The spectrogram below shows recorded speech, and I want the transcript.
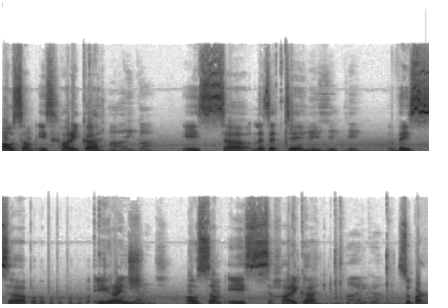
Awesome is harika. Harika. Is uh, lezzetli. Lezzetli. This uh. İğrenç. Awesome is harika. Super.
